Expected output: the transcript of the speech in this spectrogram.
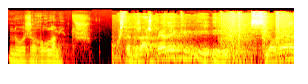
nos regulamentos. O que estamos à espera é que, se houver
